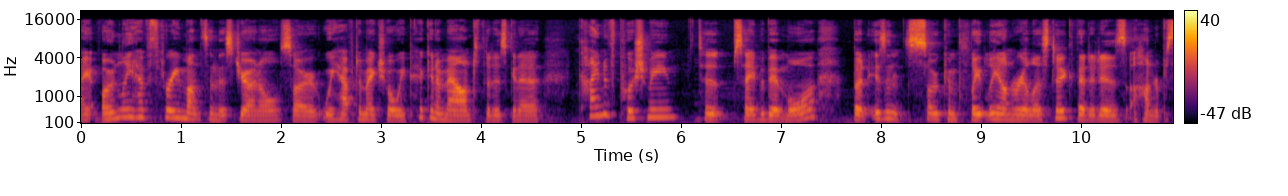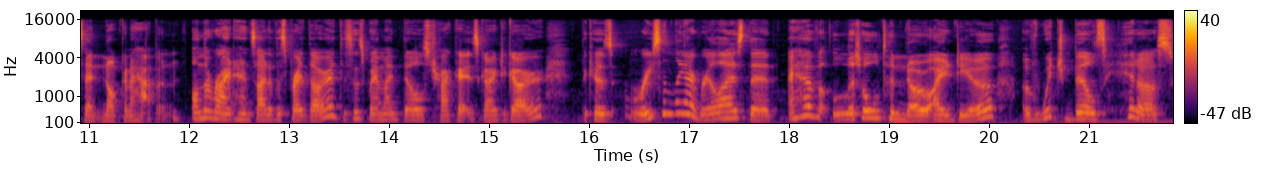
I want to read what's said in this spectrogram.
I only have three months in this journal, so we have to make sure we pick an amount that is gonna kind of push me to save a bit more, but isn't so completely unrealistic that it is 100% not going to happen. On the right hand side of the spread, though, this is where my bills tracker is going to go because recently I realized that I have little to no idea of which bills hit us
